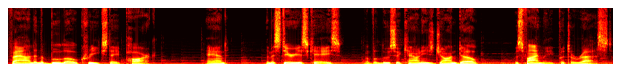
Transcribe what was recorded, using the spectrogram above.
found in the Bulow Creek State Park. And the mysterious case of Volusia County's John Doe was finally put to rest.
